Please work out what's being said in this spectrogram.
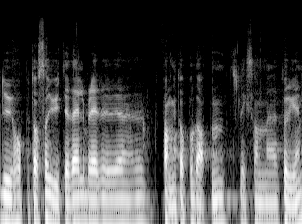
du hoppet også ut i det, eller ble du eh, fanget opp på gaten, slik som Torgrim?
